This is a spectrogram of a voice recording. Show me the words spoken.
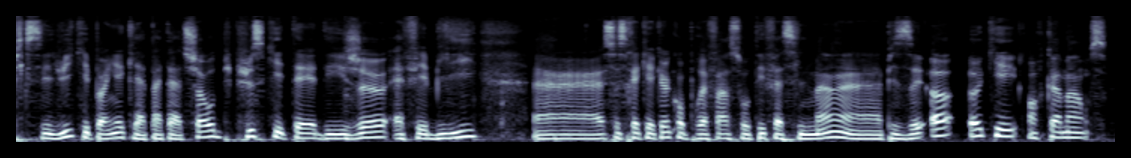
puis que c'est lui qui est pogné avec la patate chaude, puis puisqu'il était déjà affaibli, ce serait quelqu'un qu'on pourrait faire sauter facilement, puis se dire, ah, OK, on recommence.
